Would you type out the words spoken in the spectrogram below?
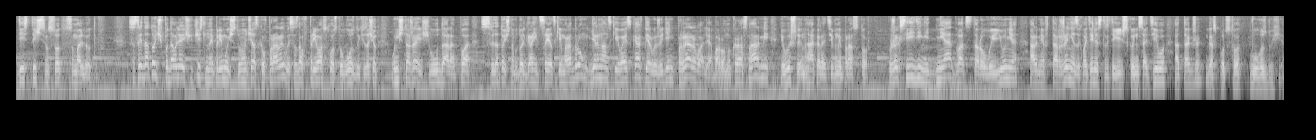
10 700 самолетов. Сосредоточив подавляющее численное преимущество на участках прорыва и создав превосходство в воздухе за счет уничтожающего удара по сосредоточенным вдоль границ советским аэродром, германские войска в первый же день прорвали оборону Красной Армии и вышли на оперативный простор. Уже к середине дня, 22 июня, армия вторжения захватили стратегическую инициативу, а также господство в воздухе.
